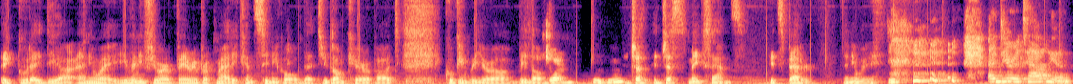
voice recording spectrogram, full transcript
a good idea anyway even if you are very pragmatic and cynical that you don't care about cooking with your beloved one Mhm. it just it just makes sense it's better anyway and you're Italian.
